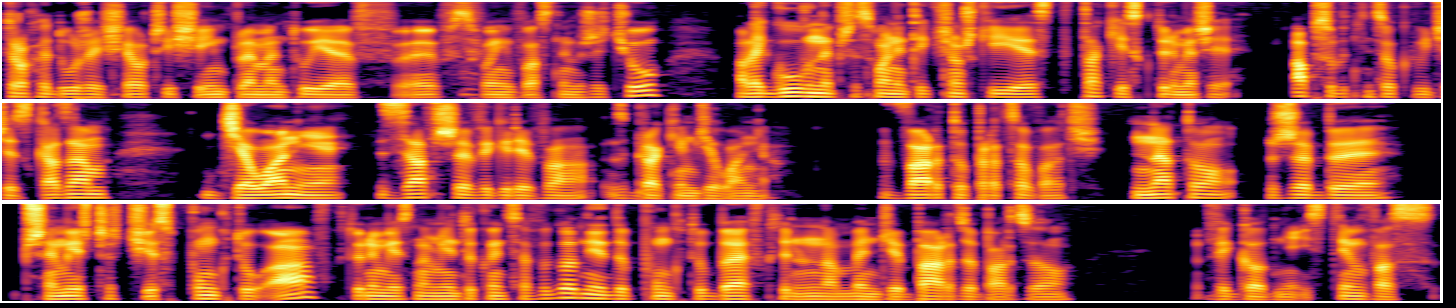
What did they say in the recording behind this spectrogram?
trochę dłużej się oczywiście implementuje w, w swoim własnym życiu ale główne przesłanie tej książki jest takie, z którym ja się absolutnie całkowicie zgadzam. Działanie zawsze wygrywa z brakiem działania. Warto pracować na to, żeby przemieszczać się z punktu A, w którym jest nam nie do końca wygodnie, do punktu B, w którym nam będzie bardzo, bardzo wygodnie. I z tym was,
